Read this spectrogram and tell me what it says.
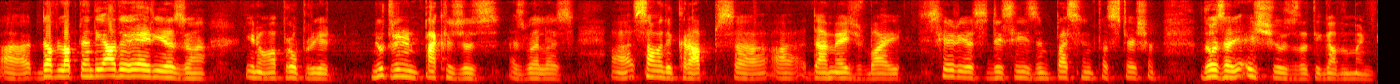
uh, developed. And the other areas, are, you know, appropriate nutrient packages as well as uh, some of the crops uh, damaged by serious disease and pest infestation. Those are issues that the government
